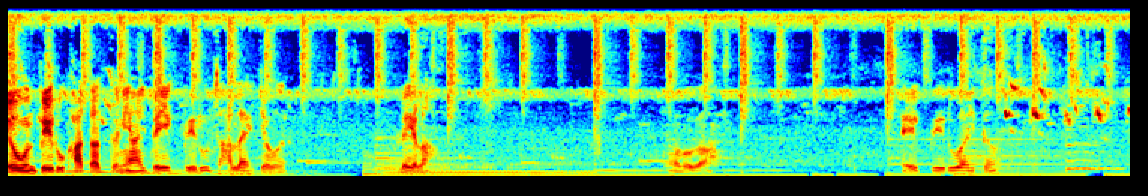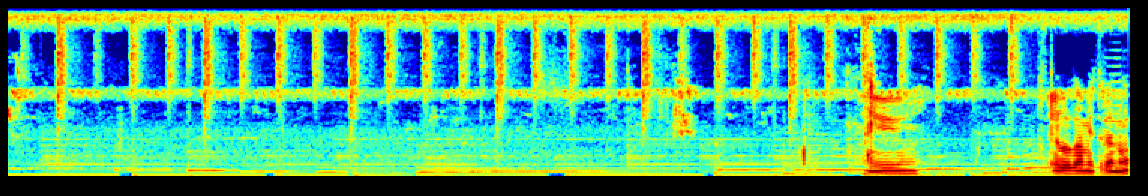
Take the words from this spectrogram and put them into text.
येऊन पेरू खातात आणि आहे तर एक पेरू झाला ह्याच्यावर. गेला. बघा. एक पेरू आहे तर हे बघा मित्रांनो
